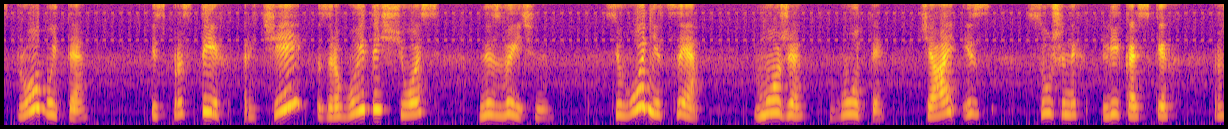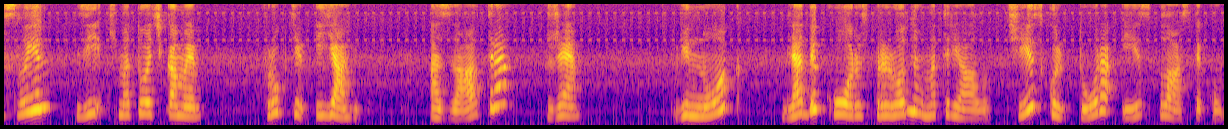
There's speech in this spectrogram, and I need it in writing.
Спробуйте із простих речей зробити щось незвичне. Сьогодні це може бути чай із сушених лікарських рослин зі шматочками фруктів і ягід. А завтра вже вінок для декору з природного матеріалу чи скульптура із пластику.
